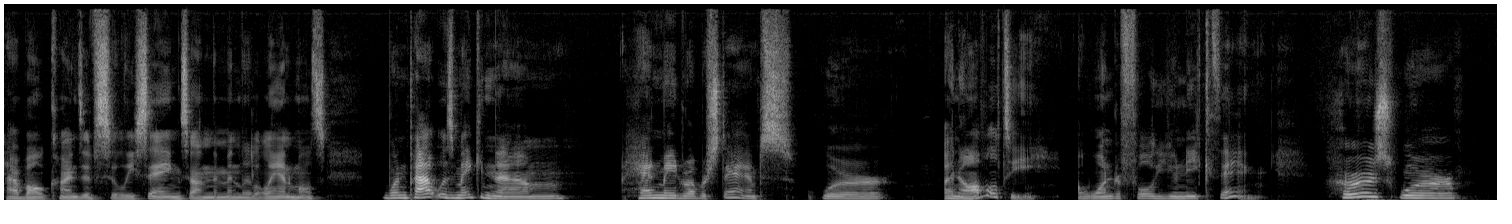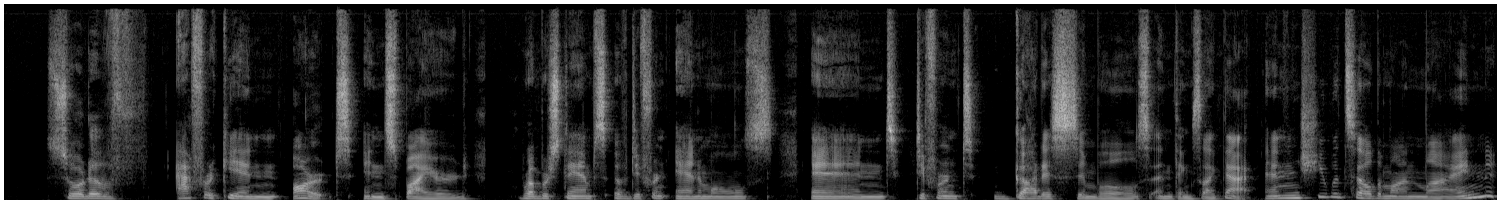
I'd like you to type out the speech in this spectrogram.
have all kinds of silly sayings on them and little animals. When Pat was making them, handmade rubber stamps were a novelty, a wonderful, unique thing. Hers were sort of African art inspired rubber stamps of different animals and different goddess symbols and things like that. And she would sell them online,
